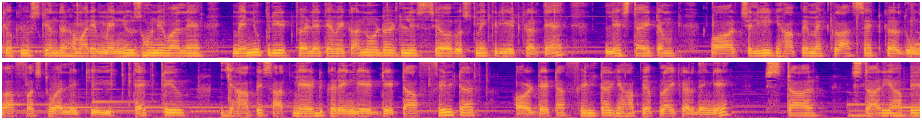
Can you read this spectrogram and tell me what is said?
क्योंकि उसके अंदर हमारे मेन्यूज होने वाले हैं। मेन्यू क्रिएट कर लेते हैं हम एक अनऑर्डर्ड लिस्ट से और उसमें क्रिएट करते हैं लिस्ट आइटम और चलिए यहाँ पे मैं क्लास सेट कर दूँगा फ़र्स्ट वाले की एक्टिव यहाँ पे साथ में ऐड करेंगे डेटा फ़िल्टर और डेटा फ़िल्टर यहाँ पे अप्लाई कर देंगे। स्टार स्टार यहाँ पे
